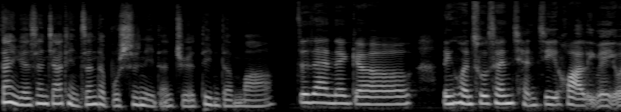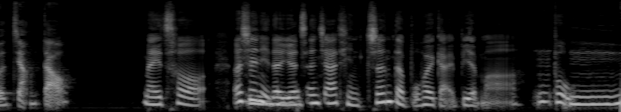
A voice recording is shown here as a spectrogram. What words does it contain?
但原生家庭真的不是你能决定的吗？这在那个灵魂出生前计划里面有讲到。没错，而且你的原生家庭真的不会改变吗？嗯、不，嗯，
